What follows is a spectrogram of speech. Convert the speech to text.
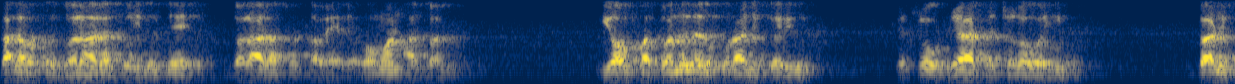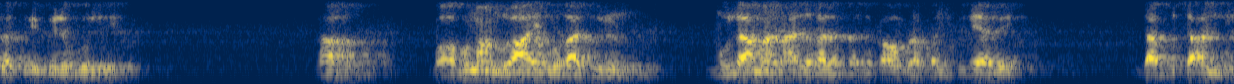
کله ورته ضلالت وای دلته ضلالت ورته ویل ومن اضل یو فتوا نه ده د قران کریم چې څوک زیات ته چغه وایي ګاډي فتوی په لګولې دي ها وهم عن دعاء مغافلون مولا معنا د غلط ځکه او پر پنځه دی دا بوتان دي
